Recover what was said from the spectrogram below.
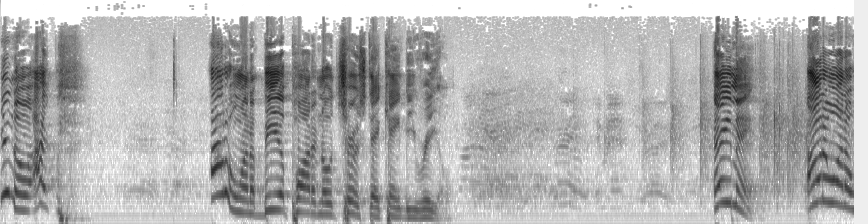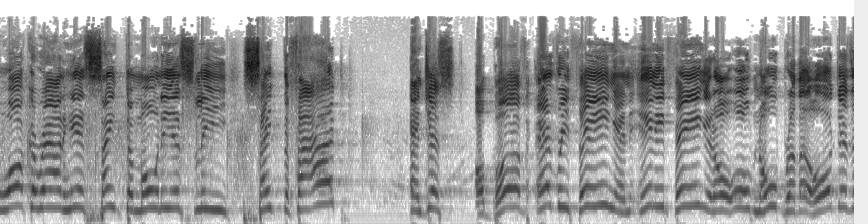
You know, I I don't want to be a part of no church that can't be real. Amen. I don't want to walk around here sanctimoniously sanctified and just above everything and anything and oh, oh no brother oh just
